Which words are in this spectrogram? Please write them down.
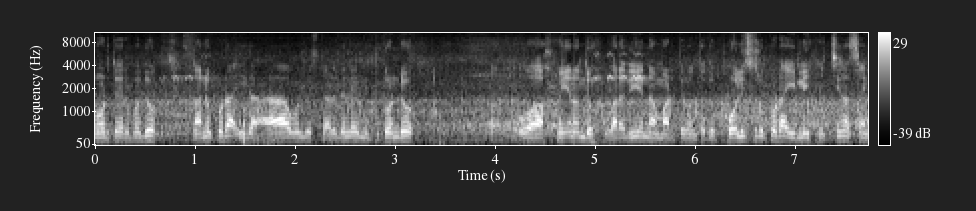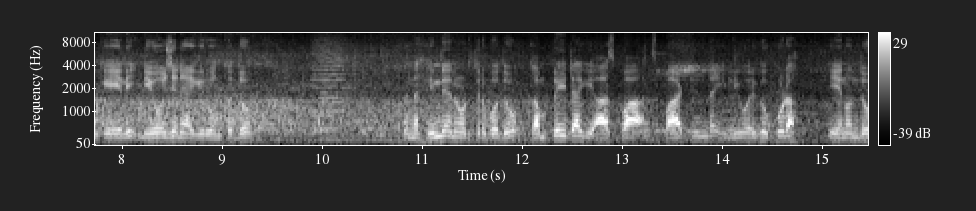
ನೋಡ್ತಾ ಇರ್ಬೋದು. ನಾನು ಕೂಡ ಈಗ ಆ ಒಂದು ಸ್ಥಳದಲ್ಲೇ ನಿಂತ್ಕೊಂಡು ಏನೊಂದು ವರದಿಯನ್ನು ಮಾಡ್ತಿರುವಂಥದ್ದು. ಪೊಲೀಸರು ಕೂಡ ಇಲ್ಲಿ ಹೆಚ್ಚಿನ ಸಂಖ್ಯೆಯಲ್ಲಿ ನಿಯೋಜನೆ ಆಗಿರುವಂಥದ್ದು. ನನ್ನ ಹಿಂದೆ ನೋಡ್ತಿರ್ಬೋದು. ಕಂಪ್ಲೀಟಾಗಿ ಆ ಸ್ಪಾ ಸ್ಪಾಟಿಂದ ಇಲ್ಲಿವರೆಗೂ ಕೂಡ ಏನೊಂದು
